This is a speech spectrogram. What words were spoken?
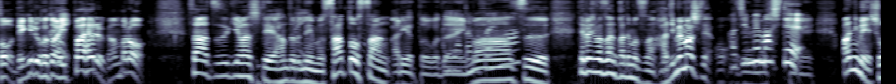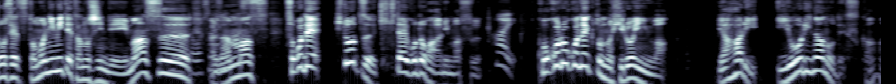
そうできることはい。っぱいある、頑張ろう。さあ続きましてハンドルネーム佐藤さんありがとうございまます。寺島さん金本さんはじめまして。おはじめまして。アニメ小説ともに見て楽しんでいます。ありがとうございます。そこで一つ聞きたいことがあります。はい、心コネクトのヒロインはやはりいおりなのですか？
